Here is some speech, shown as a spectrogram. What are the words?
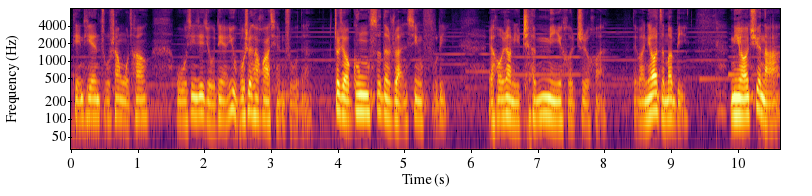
天天住商务舱，五星级酒店又不是他花钱住的，这叫公司的软性福利，然后让你沉迷和置换，对吧？你要怎么比？你要去拿。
